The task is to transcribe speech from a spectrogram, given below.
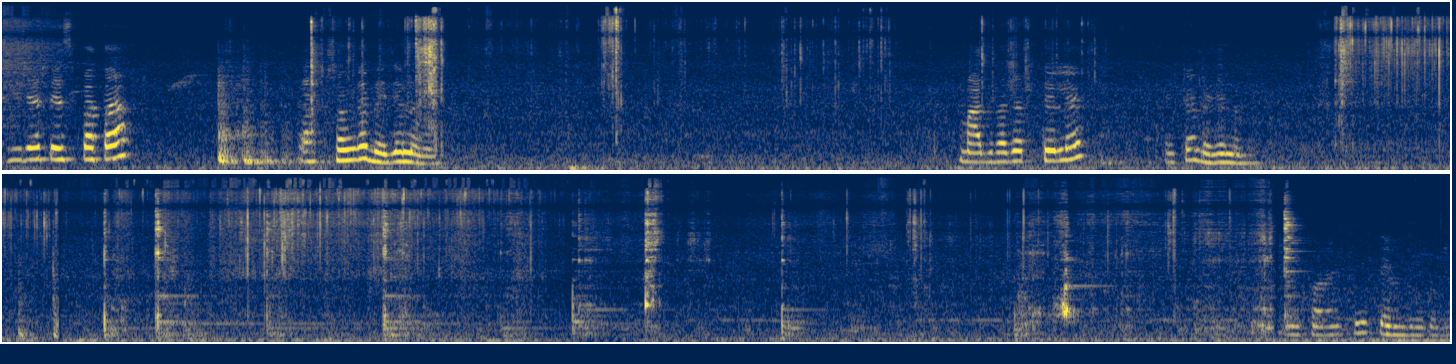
জিরে তেজপাতা একসঙ্গে ভেজে নেব। মাছ ভাজার তেলে এটা ভেজে নেব এই কড়াইতে তেল দিয়ে দেবো।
